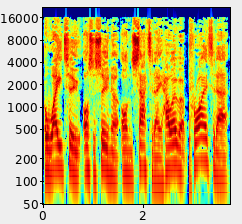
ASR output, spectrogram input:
away to Osasuna on Saturday. However, prior to that,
